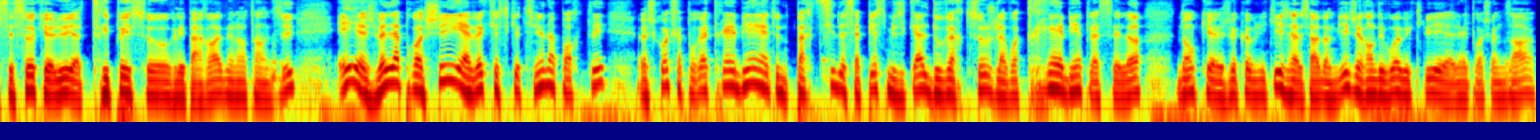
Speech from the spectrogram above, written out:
c'est sûr que lui a tripé sur les paroles, bien entendu. Et euh, je vais l'approcher avec ce que tu viens d'apporter. Euh, je crois que ça pourrait très bien être une partie de sa pièce musicale d'ouverture. Je la vois très bien placée là. Donc, euh, je vais communiquer. Ça, donne bien. J'ai rendez-vous avec lui dans les prochaines heures.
